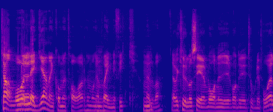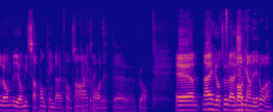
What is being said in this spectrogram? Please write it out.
Kan, Och lägg gärna en kommentar hur många Mm. poäng ni fick Mm. själva. Det var kul att se vad ni, vad ni tog det på. Eller om vi har missat någonting därifrån som Ja, kanske exakt. var lite bra. Eh, nej, jag tror det här Vad 20 kan vi lova?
